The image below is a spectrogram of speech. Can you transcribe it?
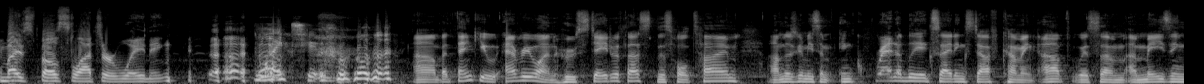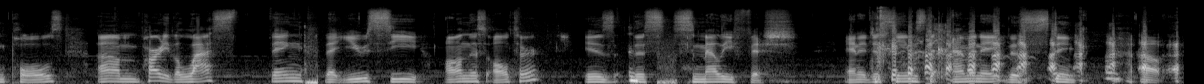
my spell slots are waning. Mine too. Uh, but thank you, everyone who stayed with us this whole time. Um, there's going to be some incredibly exciting stuff coming up with some amazing polls. Um, party, the last thing that you see on this altar is this smelly fish. And it just seems to emanate this stink up.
